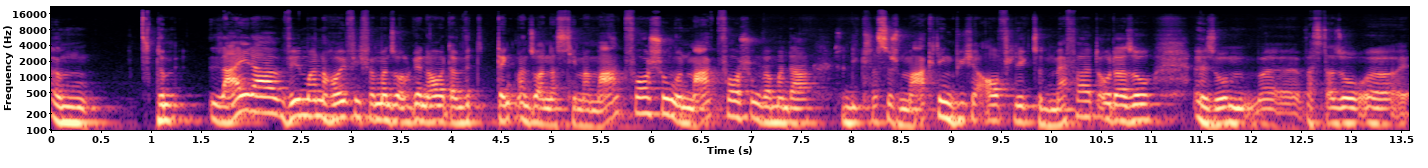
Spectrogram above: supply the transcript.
Ähm, leider will man häufig, wenn man so genau, dann wird, denkt man so an das Thema Marktforschung und Marktforschung, wenn man da so die klassischen Marketingbücher auflegt, so ein Method oder so, äh, so äh, was da so äh,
